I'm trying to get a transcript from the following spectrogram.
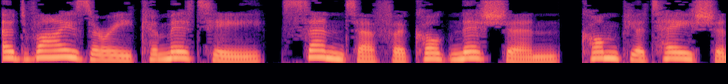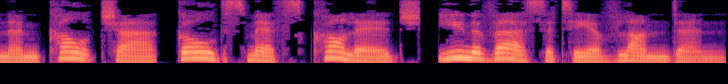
Advisory Committee, Center for Cognition, Computation and Culture, Goldsmiths College, University of London.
